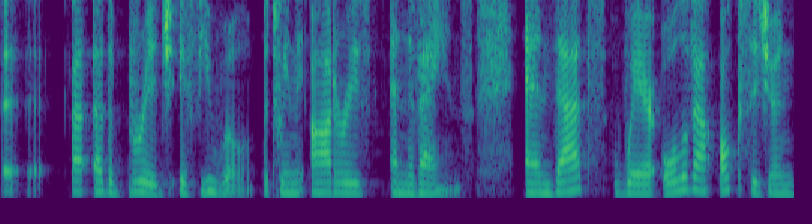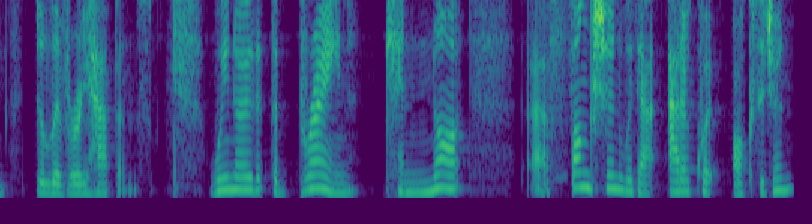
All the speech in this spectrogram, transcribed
uh, are the bridge, if you will, between the arteries and the veins. And that's where all of our oxygen delivery happens. We know that the brain cannot uh, function without adequate oxygen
